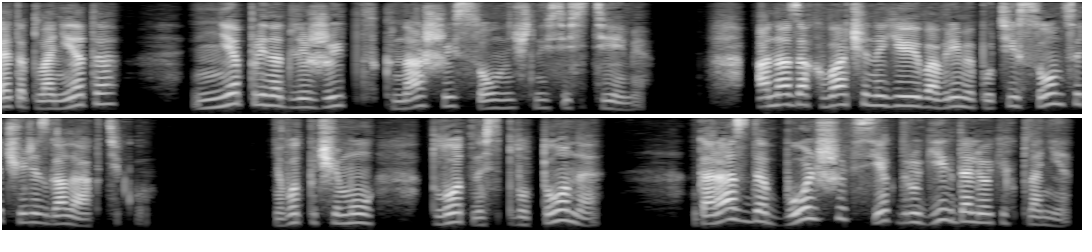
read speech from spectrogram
Эта планета не принадлежит к нашей Солнечной системе. Она захвачена ею во время пути Солнца через галактику. Вот почему плотность Плутона гораздо больше всех других далеких планет.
